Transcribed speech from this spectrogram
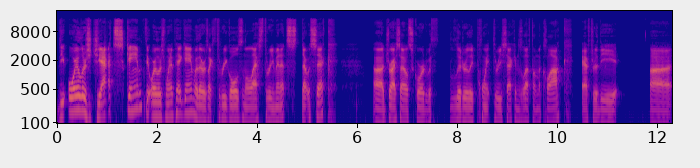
the Oilers Jets game, the Oilers Winnipeg game, where there was like three goals in the last three minutes. That was sick. Uh, Draisaitl scored with literally 0.3 seconds left on the clock after the uh,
